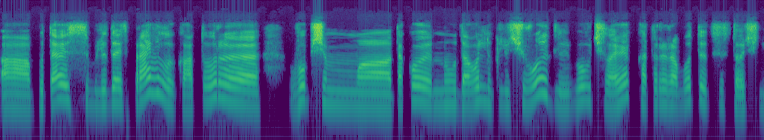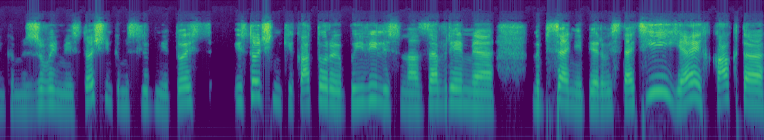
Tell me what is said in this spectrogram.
э, пытаюсь соблюдать правила, которые, в общем, э, такое, ну, довольно ключевое для любого человека, который работает с источниками, с живыми источниками, с людьми. То есть источники, которые появились у нас за время написания первой статьи, я их как-то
